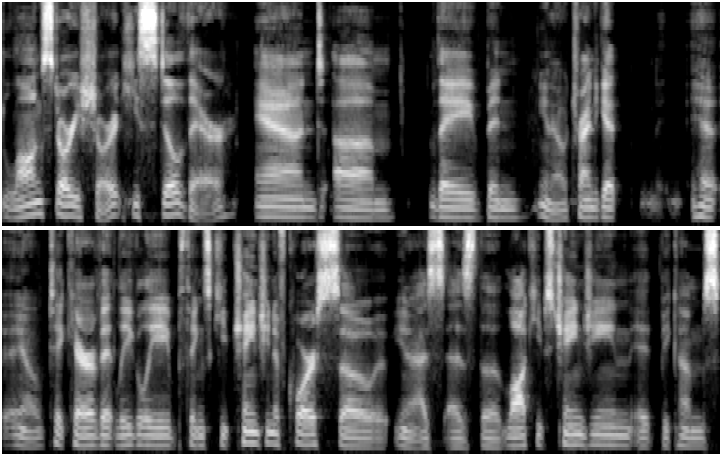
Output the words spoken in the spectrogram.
long story short, he's still there, and um, they've been, you know, trying to get, you know, take care of it legally. Things keep changing, of course. So, you know, as as the law keeps changing, it becomes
